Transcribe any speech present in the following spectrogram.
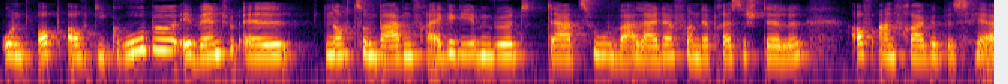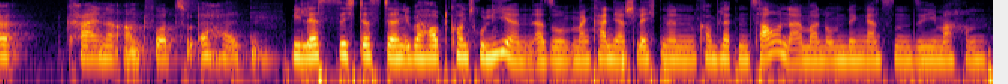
Und ob auch die Grube eventuell noch zum Baden freigegeben wird, dazu war leider von der Pressestelle auf Anfrage bisher keine Antwort zu erhalten. Wie lässt sich das denn überhaupt kontrollieren? Also man kann ja schlecht einen kompletten Zaun einmal um den ganzen See machen.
